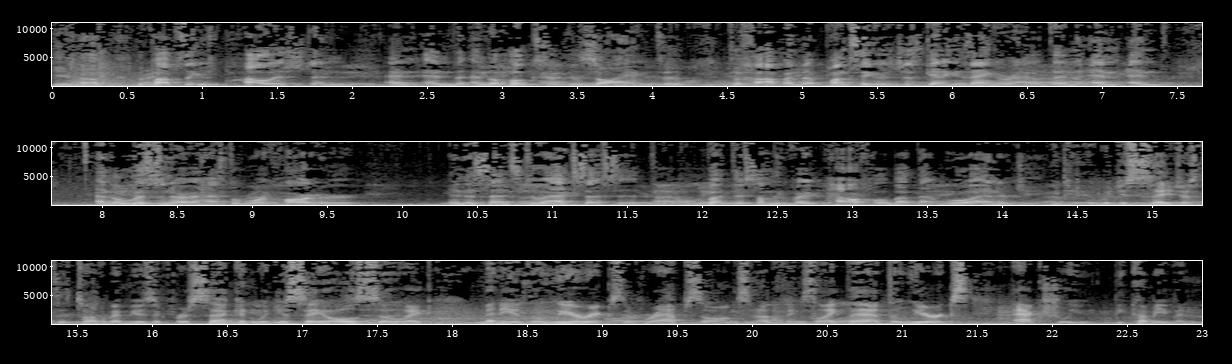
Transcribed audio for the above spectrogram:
You know, the right. pop singer is polished and, and, and, and the hooks are designed to, to hop, and the punk singer is just getting his anger out, and, and, and, and the listener has to work harder in a sense to access it. But there's something very powerful about that raw energy. Would you, would you, say, just to talk about music for a second, would you say also like many of the lyrics of rap songs and other things like that, the lyrics actually become even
